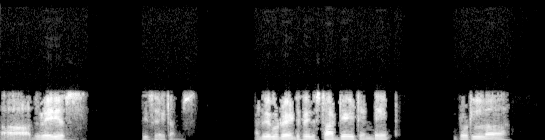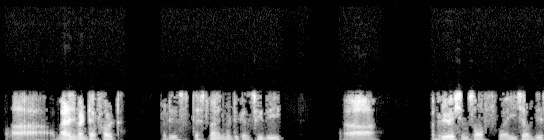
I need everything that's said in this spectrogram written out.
uh, the various these items and we are going to identify the start date, end date, total uh, uh, management effort that is test management you can see the uh, abbreviations of each of these.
